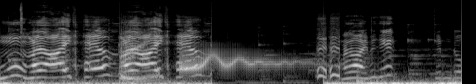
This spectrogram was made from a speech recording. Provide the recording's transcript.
อืมอร่อยเค็มอร่อยเค็มอร่อยพี่กิ๊กชิมดู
